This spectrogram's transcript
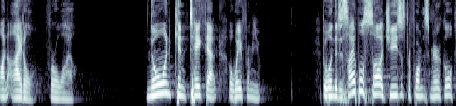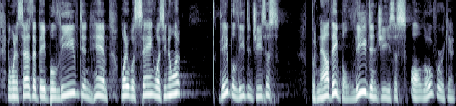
on idle for a while. No one can take that away from you. But when the disciples saw Jesus perform this miracle, and when it says that they believed in him, what it was saying was, you know what? They believed in Jesus, but now they believed in Jesus all over again.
